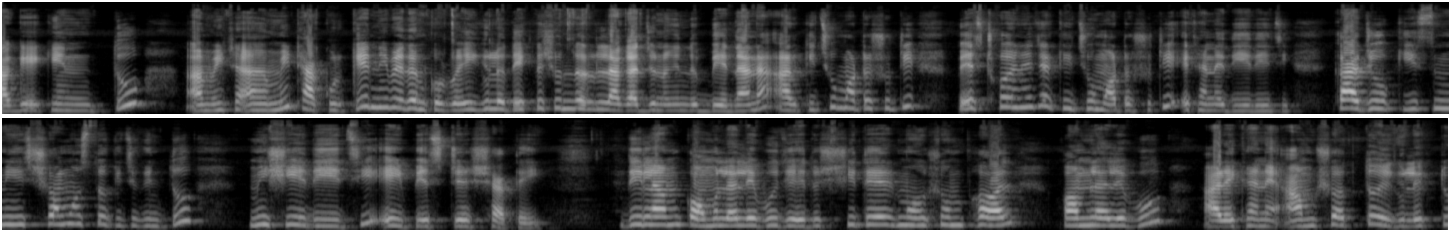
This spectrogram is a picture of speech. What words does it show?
আগে কিন্তু আমি আমি ঠাকুরকে নিবেদন করব। এইগুলো দেখতে সুন্দর লাগার জন্য কিন্তু বেদানা আর কিছু মটরশুঁটি পেস্ট করে নিয়েছি আর কিছু মটরশুঁটি এখানে দিয়ে দিয়েছি। কাজু, কিশমিশ, সমস্ত কিছু কিন্তু মিশিয়ে দিয়েছি এই পেস্টের সাথেই। দিলাম কমলা লেবু, যেহেতু শীতের মৌসুম ফল, কমলা লেবু আর এখানে আমসত্ত্ব এগুলো একটু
